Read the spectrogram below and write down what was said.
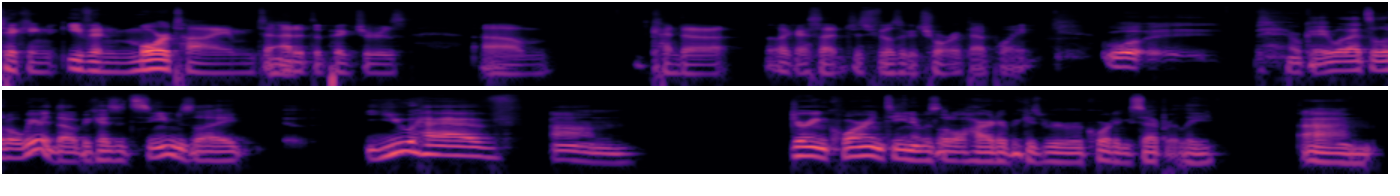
taking even more time to Mm. edit the pictures. Um, kind of like I said, just feels like a chore at that point. Well, uh, okay. Well, that's a little weird though, because it seems like you have um during quarantine it was a little harder because we were recording separately. Um,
